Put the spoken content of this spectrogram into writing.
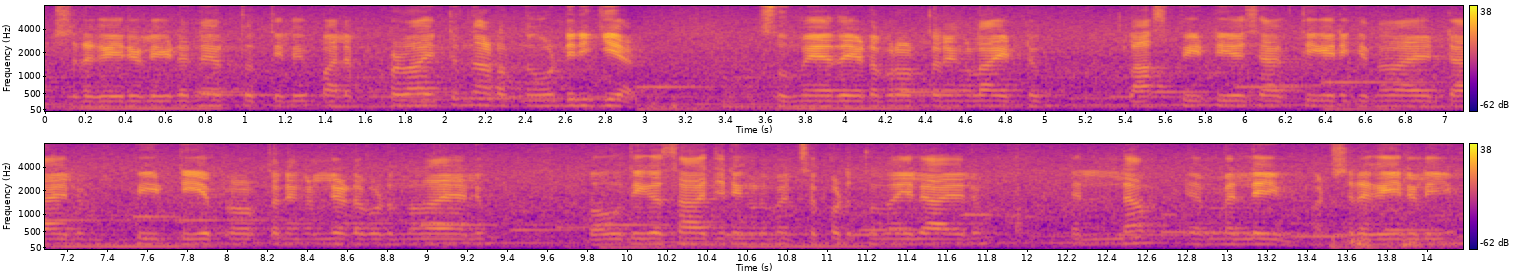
അക്ഷര കൈരളിയുടെ നേതൃത്വത്തിൽ പലപ്പോഴായിട്ട് നടന്നുകൊണ്ടിരിക്കുകയാണ്. സുമേധയുടെ പ്രവർത്തനങ്ങളായിട്ടും ക്ലാസ് പി ടി എ ശാക്തീകരിക്കുന്നതായിട്ടായാലും പി ടി എ പ്രവർത്തനങ്ങളിൽ ഇടപെടുന്നതായാലും ഭൗതിക സാഹചര്യങ്ങൾ മെച്ചപ്പെടുത്തുന്നതിലായാലും എല്ലാം എം എൽ എയും അക്ഷരകൈരളിയും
